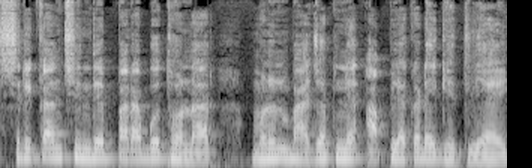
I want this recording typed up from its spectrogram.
श्रीकांत शिंदे पराभूत होणार म्हणून भाजपने आपल्याकडे घेतली आहे.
